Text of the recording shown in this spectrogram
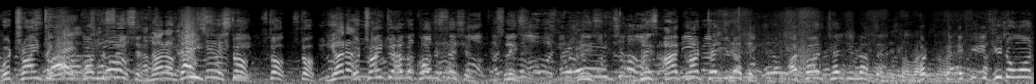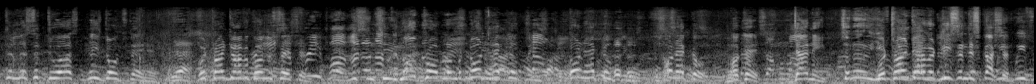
We're trying to have a conversation. No, no, guys, Please, seriously. Stop, stop, stop. We're trying to have a conversation. Please, please, please. I can't tell you nothing. I can't tell you nothing. But if you, if you don't want to listen to us, please don't stay here. We're trying to have a conversation. Listen to you. No problem, but don't heckle, please. Don't heckle, please. Don't heckle. Okay, Danny. So no, we're trying to have a decent discussion. we- we've-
